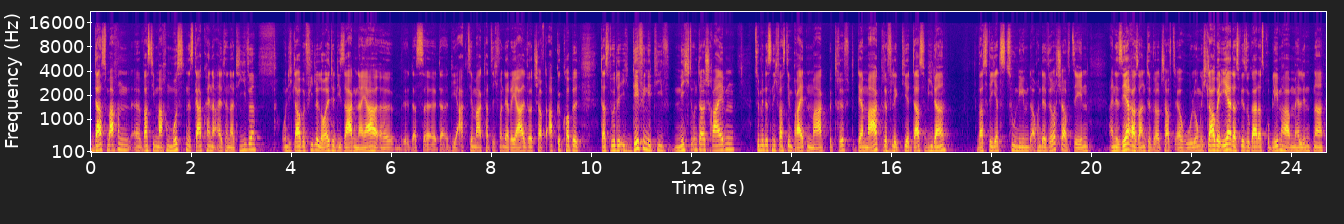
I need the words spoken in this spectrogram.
das machen, äh, was sie machen mussten. Es gab keine Alternative. Und ich glaube, viele Leute, die sagen, naja, äh, das, äh, der Aktienmarkt hat sich von der Realwirtschaft abgekoppelt, das würde ich definitiv nicht unterschreiben, zumindest nicht was den breiten Markt betrifft. Der Markt reflektiert das wieder, was wir jetzt zunehmend auch in der Wirtschaft sehen, eine sehr rasante Wirtschaftserholung. Ich glaube eher, dass wir sogar das Problem haben, Herr Lindner,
